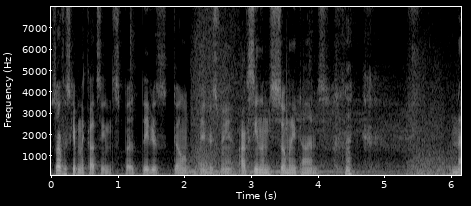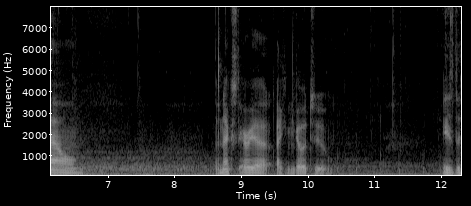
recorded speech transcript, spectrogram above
Sorry for skipping the cutscenes, but they just don't interest me. I've seen them so many times. now, the next area I can go to is the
